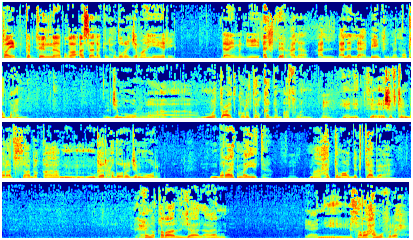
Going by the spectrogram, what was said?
طيب كابتن أبغى أسألك الحضور الجماهيري دائما يأثر على على اللاعبين في الملعب؟ طبعا. الجمهور متعة كرة القدم أصلا. م. يعني شفت المباراة السابقة من غير حضور الجمهور مباراة ميتة. ما حتى ما ودك تتابعها. الحين القرار اللي جاء الآن يعني صراحة مفرح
